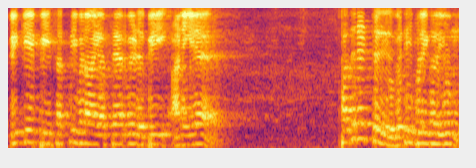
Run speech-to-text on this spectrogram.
விகேபி சக்தி விநாயகர் சேர்வீடு பி அணியினர். பதினெட்டு வெற்றி புலிகளையும்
